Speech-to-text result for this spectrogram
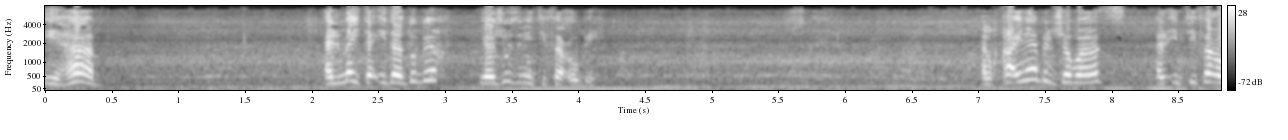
إيهاب الميتة إذا دبغ يجوز الانتفاع به. القائلين بالجواز الانتفاع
